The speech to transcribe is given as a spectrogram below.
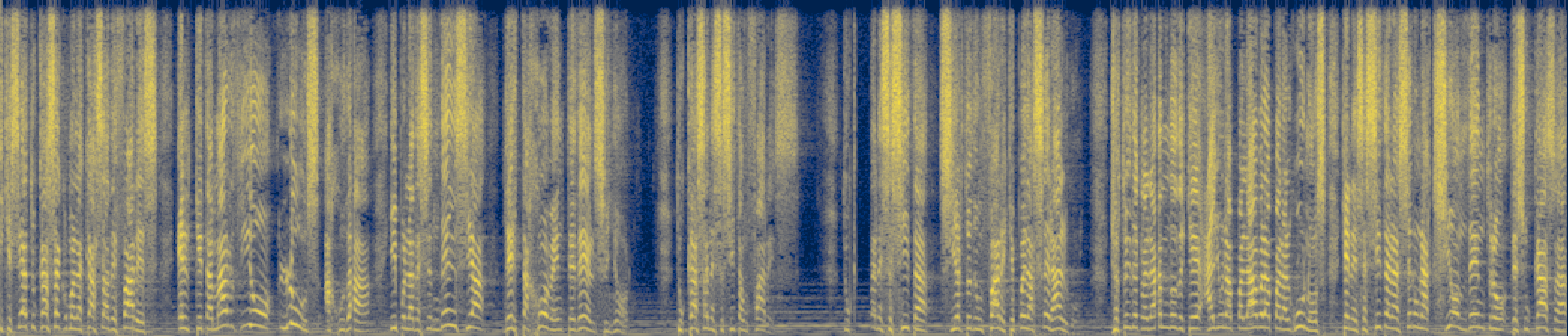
y que sea tu casa como la casa de Fares, el que Tamar dio luz a Judá y por la descendencia de esta joven te dé el Señor. Tu casa necesita un Fares. Tu casa necesita cierto de un Fares que pueda hacer algo. Yo estoy declarando de que hay una palabra para algunos que necesitan hacer una acción dentro de su casa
